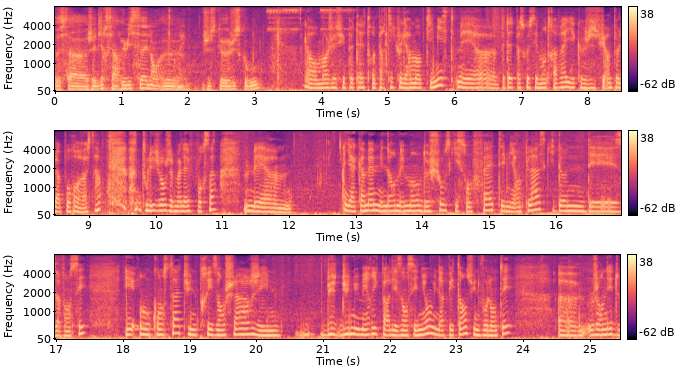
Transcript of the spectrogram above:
euh, ça, j'allais dire, ça ruisselle euh, jusqu'au bout? Alors moi je suis peut-être particulièrement optimiste, mais euh, peut-être parce que c'est mon travail et que je suis un peu là pour euh, ça. Tous les jours je me lève pour ça. Mais euh, il y a quand même énormément de choses qui sont faites et mises en place qui donnent des avancées. Et on constate une prise en charge et une, du, numérique par les enseignants, une appétence, une volonté. Euh, j'en ai de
